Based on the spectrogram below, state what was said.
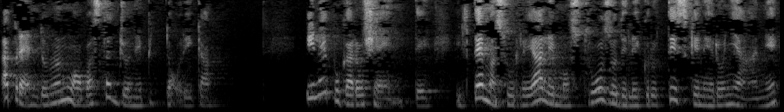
aprendo una nuova stagione pittorica. In epoca recente, il tema surreale e mostruoso delle grottesche neroniane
